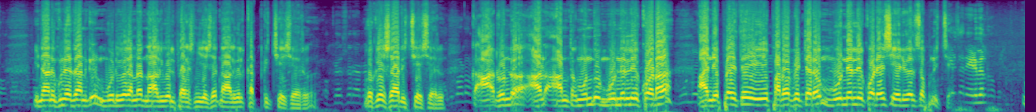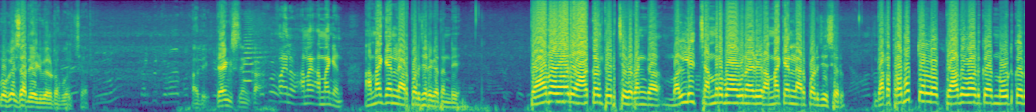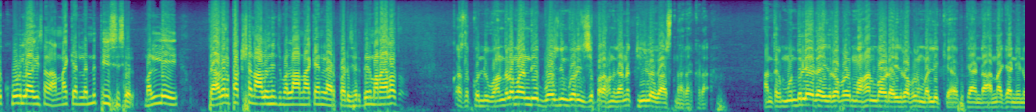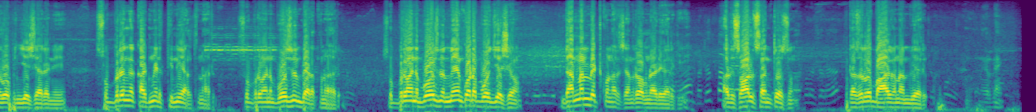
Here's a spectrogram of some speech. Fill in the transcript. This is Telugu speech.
ఈయన అనుకునే దానికి మూడు వేలు అన్నారు నాలుగు వేలు పెన్షన్ చేశారు నాలుగు వేలు కరెక్ట్ ఇచ్చేశారు. ఒకేసారి ఇచ్చేశారు. రెండు అంతకుముందు మూడు నెలలు కూడా ఆయన ఎప్పుడైతే ఈ పదవి పెట్టారో మూడు నెలలు కూడా వేసి ఏడు వేలు చొప్పున ఇచ్చారు. ఒకేసారి ఏడు వేల రూపాయలు ఇచ్చారు. అది. థ్యాంక్స్ ఇంకా. అన్న క్యాన్ అన్న క్యాన్లు ఏర్పాటు చేశారు కదండి. పేదవాడి ఆకలి తీర్చే విధంగా మళ్ళీ చంద్రబాబు నాయుడు గారు అన్న క్యాన్లు ఏర్పాటు చేశారు. గత ప్రభుత్వంలో పేదవాడి కాడు నోటు కాడు కూడి లాగేసిన అన్న క్యాన్లన్నీ తీసేశారు. మళ్ళీ పేదల పక్షాన్ని ఆలోచించి మళ్ళీ అన్న క్యాన్లు ఏర్పాటు చేశారు. దీన్ని మనం ఎలా అసలు కొన్ని వందల మంది భోజనం గురించి పదకొండు గంటల క్యూలో కాస్తున్నారు అక్కడ. అంతకు ముందు లేదు ఐదు రూపాయలు మహాన్ బాబుడు ఐదు రూపాయలు మళ్ళీ క్యా- క్యాంటీన్ అన్న క్యాంటీన్ ఓపెన్ చేశారని శుభ్రంగా కడుపు మీద తిని వెళ్తున్నారు. శుభ్రమైన భోజనం పెడుతున్నారు. శుభ్రమైన భోజనం మేము కూడా భోజనం చేసాం దండం పెట్టుకున్నారు చంద్రబాబు నాయుడు గారికి. అది చాలు సంతోషం. ప్రజలు బాగా నమ్మారు.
